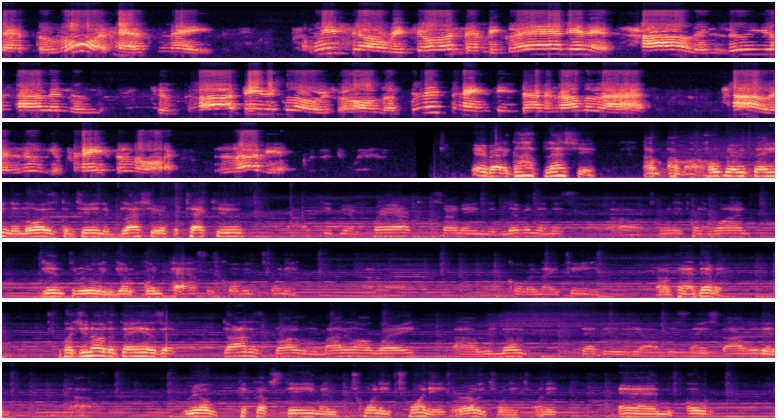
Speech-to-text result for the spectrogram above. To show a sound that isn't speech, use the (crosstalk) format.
that the Lord has made. We shall rejoice and be glad in it. Hallelujah, hallelujah. To God be the glory for all the good things he's done in our lives. Hallelujah. Praise the Lord. Love you. Everybody, God bless you. I'm, I'm, i hope everything the Lord is continuing to bless you and protect you. Uh, keep you in prayer concerning the living in this uh, 2021, getting through and get, going past this COVID 20, uh, COVID 19 uh, pandemic. But you know, the thing is that God has brought us a mighty long way. Uh, we know that the uh, this thing started and uh, real pick up steam in 2020, early 2020, and over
